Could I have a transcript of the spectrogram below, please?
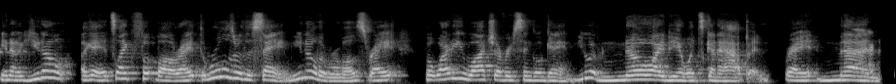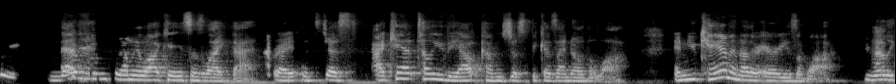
you know, you don't, okay, it's like football, right? The rules are the same. You know the rules, right? But why do you watch every single game? You have no idea what's going to happen, right? None. Every family law case is like that, right? It's just, I can't tell you the outcomes just because I know the law. And you can in other areas of law. You really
